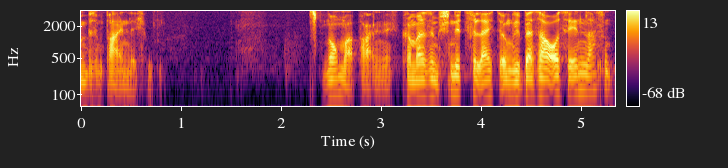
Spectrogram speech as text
ein bisschen peinlich. Nochmal peinlich. Können wir das im Schnitt vielleicht irgendwie besser aussehen lassen?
